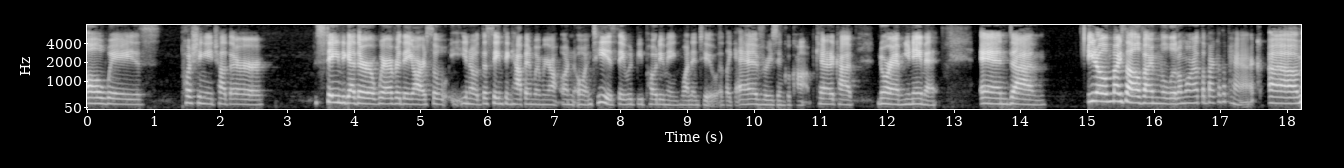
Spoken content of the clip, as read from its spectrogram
always pushing each other, staying together wherever they are. So, you know, the same thing happened when we were on OMT is they would be podiuming one and two, like every single comp, Canada Cup, NorAm, you name it. And um, you know, myself, I'm a little more at the back of the pack. Um,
